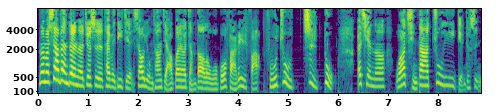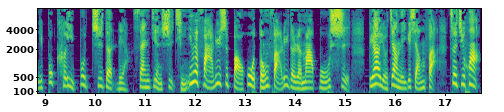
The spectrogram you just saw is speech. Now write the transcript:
那么下半段呢，就是台北地检萧永昌检察官要讲到了我国法律法扶助制度，而且呢，我要请大家注意一点，就是你不可以不知的两三件事情，因因为法律是保护懂法律的人吗？不是，不要有这样的一个想法。这句话，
